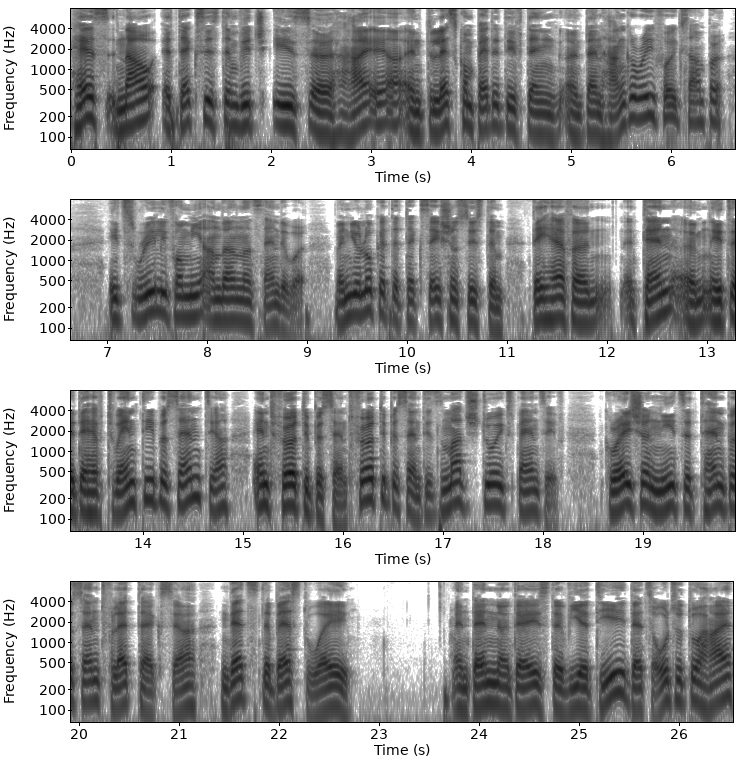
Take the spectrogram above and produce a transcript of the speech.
has now a tax system which is uh, higher and less competitive than uh, than Hungary, for example? It's really for me understandable. When you look at the taxation system, they have a, a ten, um, it, they have twenty percent, yeah, and thirty percent. Thirty percent is much too expensive. Croatia needs a ten percent flat tax, yeah. That's the best way. And then uh, there is the VAT, that's also too high,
